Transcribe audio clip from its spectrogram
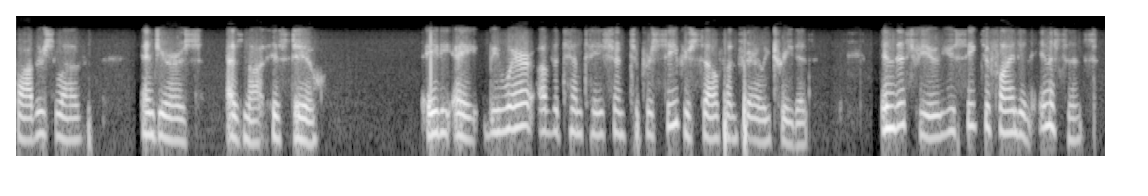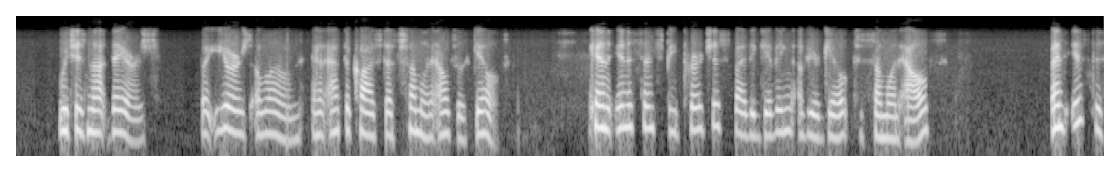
Father's love and yours as not his due? 88. Beware of the temptation to perceive yourself unfairly treated. In this view, you seek to find an innocence which is not theirs, but yours alone, and at the cost of someone else's guilt. Can innocence be purchased by the giving of your guilt to someone else? And is this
